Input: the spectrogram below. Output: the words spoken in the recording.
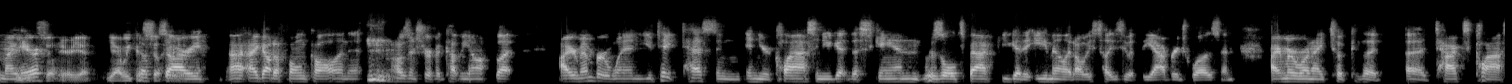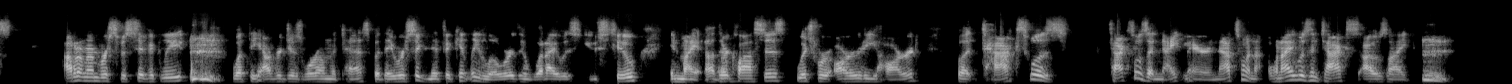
Am I we here? still hear you. Yeah, we can oh, still. Sorry, I, I, got a phone call and it. I wasn't sure if it cut me off, but I remember when you take tests in, in your class and you get the scan results back, you get an email. It always tells you what the average was. And I remember when I took the uh, tax class, I don't remember specifically what the averages were on the test, but they were significantly lower than what I was used to in my other classes, which were already hard but tax was tax was a nightmare and that's when when i was in tax i was like i'm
